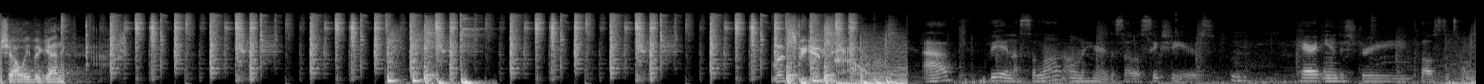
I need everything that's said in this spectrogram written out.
Shall we begin? Let's begin now. I've been a salon owner here in DeSoto six years. Hair industry, close to 20.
